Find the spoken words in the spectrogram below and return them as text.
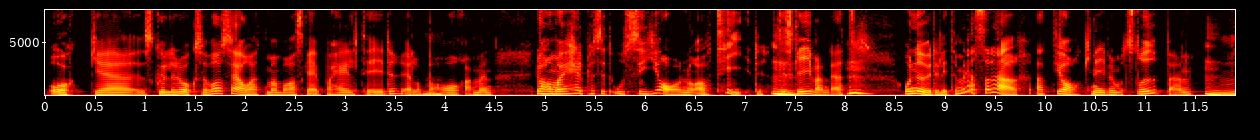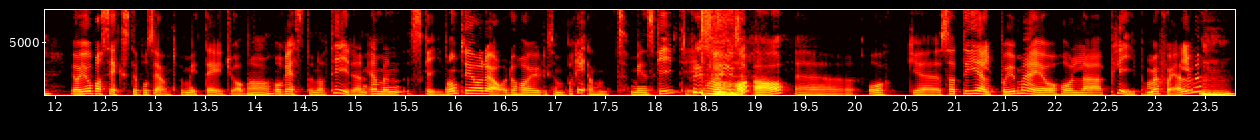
och eh, skulle det också vara så att man bara skrev på heltid, eller bara, men då har man ju helt plötsligt oceaner av tid till skrivandet. Och nu är det lite mer sådär att jag har kniven mot strupen. Jag jobbar 60% på mitt dayjob Ja. och resten av tiden, ja men skriver inte jag då, då har jag ju liksom bränt min skrivtid. Precis. Ja. Eh, och, eh, så att det hjälper ju mig att hålla pli på mig själv. Mm.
